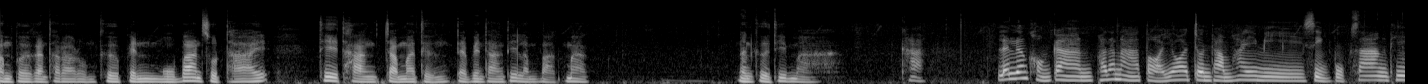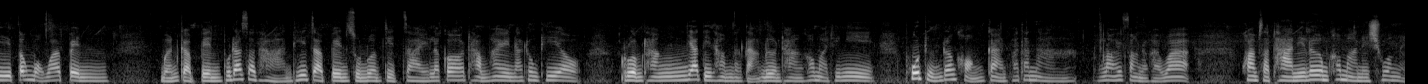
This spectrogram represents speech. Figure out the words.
อำเภอกันทรารมคือเป็นหมู่บ้านสุดท้ายที่ทางจะมาถึงแต่เป็นทางที่ลำบากมาก นั่นคือที่มาค่ะ และเรื่องของการพัฒนาต่อยอดจนทำให้มีสิ่งปลูกสร้างที่ต้องบอกว่าเป็นเหมือนกับเป็นพุทธสถานที่จะเป็นศูนย์รวมจิตใจ แล้วก็ทำให้นักท่องเที่ยว รวมทั้งญาติธรรมต่างๆ เดินทางเข้ามาที่นี่ พูดถึงเรื่องของการพัฒนาเล่าให้ฟังหน่อยค่ะว่า ความศรัทธานี้เริ่มเข้ามาในช่วงไหน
